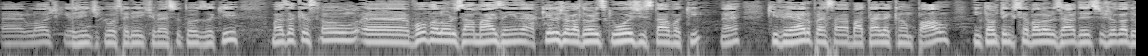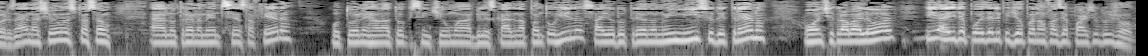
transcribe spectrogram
é, lógico que a gente gostaria que tivesse todos aqui, mas a questão, é, vou valorizar mais ainda aqueles jogadores que hoje estavam aqui, né, que vieram para essa batalha campal, então tem que ser valorizado esses jogadores, né. Nós tivemos uma situação é, no treinamento de sexta-feira, o Tony relatou que sentiu uma beliscada na panturrilha, saiu do treino no início do treino, onde trabalhou, e aí depois ele pediu para não fazer parte do jogo.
